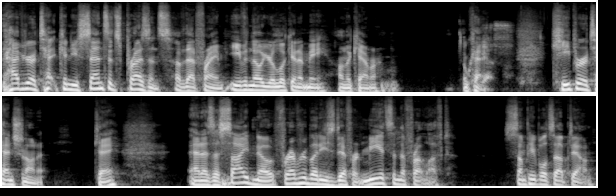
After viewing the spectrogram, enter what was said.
have your atten- can you sense its presence of that frame, even though you're looking at me on the camera? Okay. Yes. Keep your attention on it. Okay. And as a side note, for everybody's different. Me, it's in the front left. Some people, it's up down.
